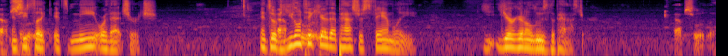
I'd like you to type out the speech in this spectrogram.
Absolutely. And she's like, it's me or that church. And so if Absolutely. you don't take care of that pastor's family, you're going to lose the pastor. Absolutely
